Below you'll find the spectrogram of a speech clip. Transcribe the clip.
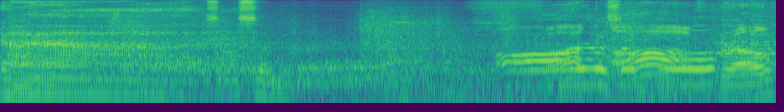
Ah, that's awesome. Oh, that was so off, cool. bro.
